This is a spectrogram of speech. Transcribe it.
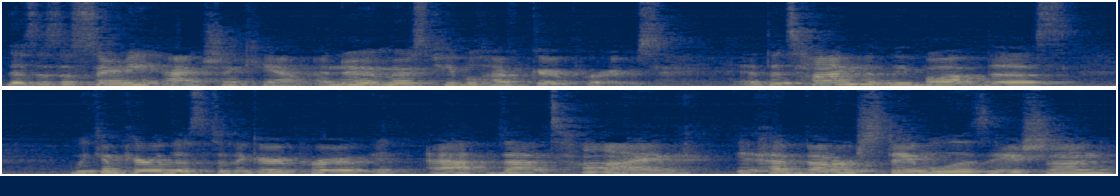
This is a Sony Action Cam. I know most people have GoPros. At the time that we bought this, we compared this to the GoPro and at that time, it had better stabilization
